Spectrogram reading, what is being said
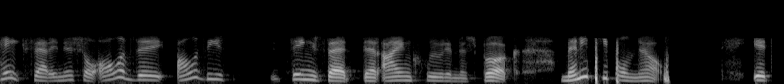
takes that initial all of the all of these things that that I include in this book many people know. It's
